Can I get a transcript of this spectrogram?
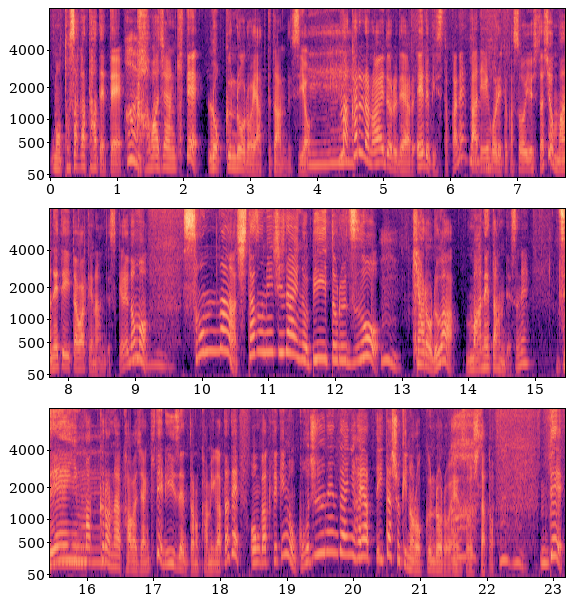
もう土佐が立てて、はい、革ジャン着てロックンロールをやってたんですよ。まあ彼らのアイドルであるエルビスとかねバディ・ホリーとかそういう人たちを真似ていたわけなんですけれども、うん、そんな下積み時代のビートルズをキャロルは真似たんですね。全員真っ黒な革ジャン着てリーゼントの髪型で音楽的にも50年代に流行っていた初期のロックンロールを演奏したと。で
